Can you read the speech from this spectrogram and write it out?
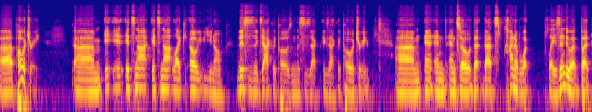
uh, poetry. Um, it, it, it's not it's not like oh you know this is exactly prose and this is exactly poetry, um, and, and and so that that's kind of what plays into it. But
